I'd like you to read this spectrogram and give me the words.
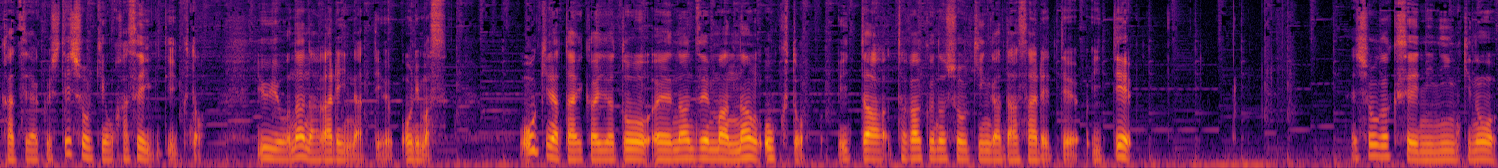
活躍して賞金を稼いでいくと。いうような流れになっております。大きな大会だとえ何千万何億といった多額の賞金が出されていて小学生に人気の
